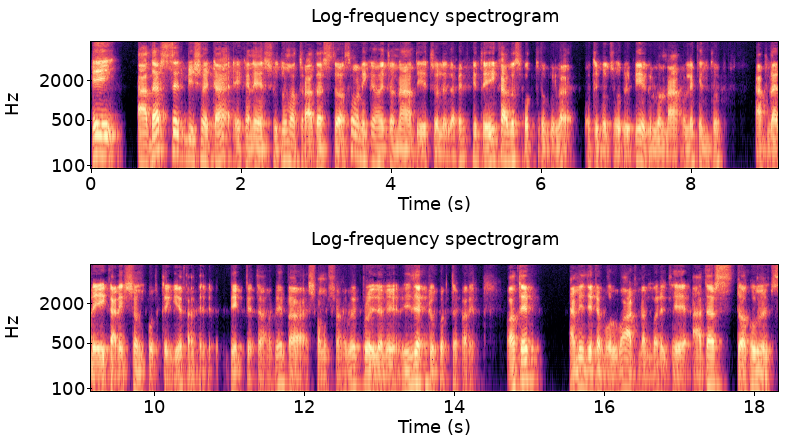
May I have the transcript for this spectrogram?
এই আদার্স এর বিষয়টা এখানে শুধুমাত্র আদার্স দেওয়া আছে। অনেকে হয়তো না দিয়ে চলে যাবেন, কিন্তু এই কাগজপত্রগুলো অতীব জরুরি। এগুলো না হলে কিন্তু আপনার এই কারেকশন করতে গিয়ে তাদের বেগ পেতে হবে বা সমস্যা হবে, প্রয়োজনে রিজেক্টও করতে পারে অতএব আমি যেটা বলব, আট নম্বরে যে আদার্স ডকুমেন্টস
